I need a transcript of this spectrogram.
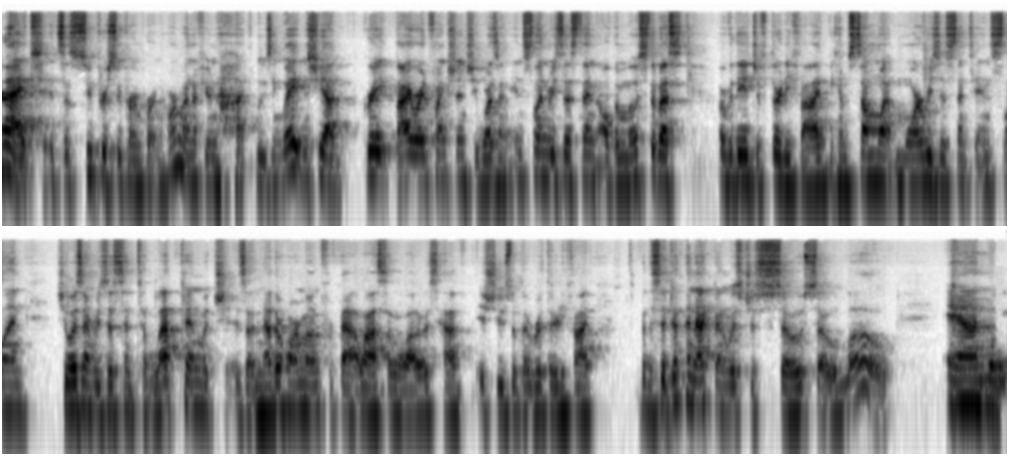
right. But it's a super, super important hormone if you're not losing weight. And she had great thyroid function. She wasn't insulin resistant, although most of us over the age of 35 become somewhat more resistant to insulin. She wasn't resistant to leptin, which is another hormone for fat loss that a lot of us have issues with over 35. But the adiponectin was just so, so low. And mm. when we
